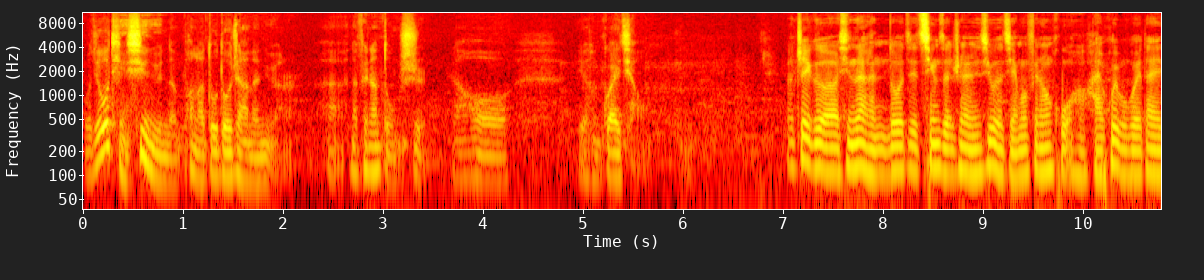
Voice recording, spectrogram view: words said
我觉得我挺幸运的，碰到多多这样的女儿啊，她非常懂事，然后也很乖巧。那这个现在很多这亲子真人秀的节目非常火哈，还会不会带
